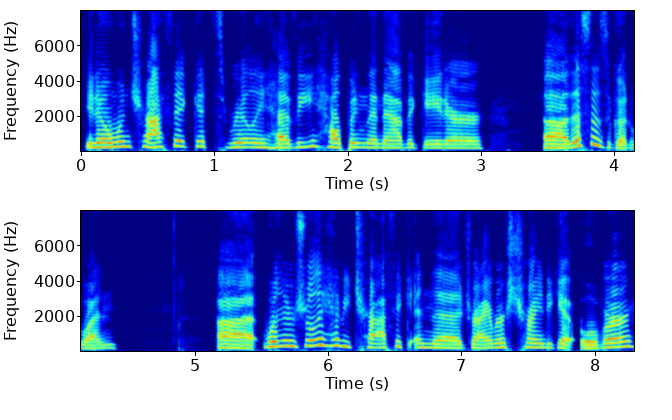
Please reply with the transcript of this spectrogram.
you know, when traffic gets really heavy, helping the navigator. Uh, this is a good one uh, when there's really heavy traffic and the driver's trying to get over,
